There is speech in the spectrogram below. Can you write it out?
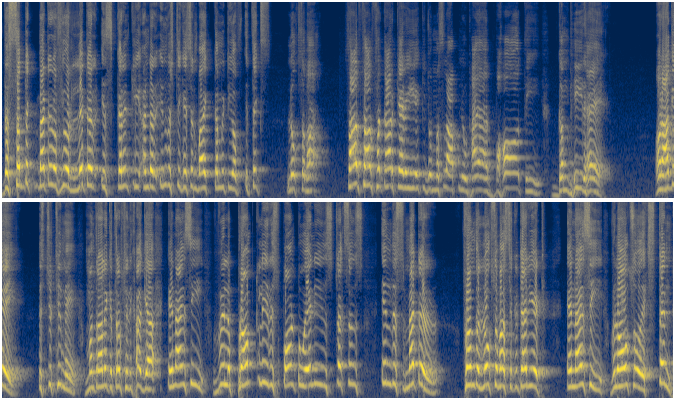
the subject matter of your letter is currently under investigation by committee of ethics Lok Sabha साफ़ साफ़ सरकार कह रही है कि जो मसला आपने उठाया है, बहुत ही गंभीर है। और आगे, इस चिट्ठी में मंत्रालय की तरफ़ से लिखा गया NIC will promptly respond to any instructions in this matter from the Lok Sabha secretariat NIC will also extend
